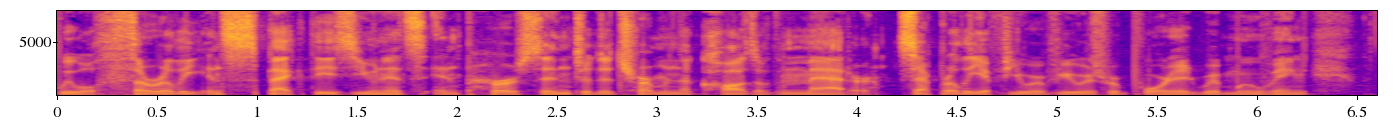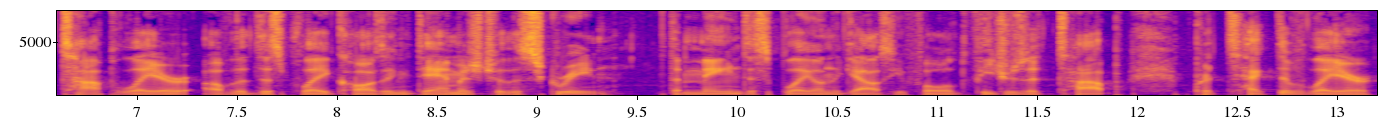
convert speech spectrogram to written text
We will thoroughly inspect these units in person to determine the cause of the matter. Separately, a few reviewers reported removing the top layer of the display causing damage to the screen. The main display on the Galaxy Fold features a top protective layer,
